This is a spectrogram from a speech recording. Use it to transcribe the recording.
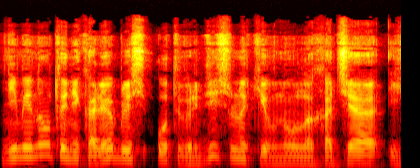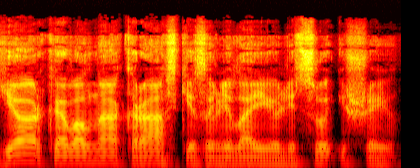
ни минуты не колеблясь утвердительно кивнула, хотя яркая волна краски залила ее лицо и шею.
